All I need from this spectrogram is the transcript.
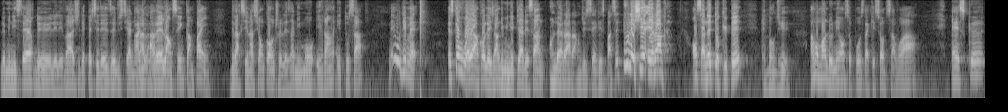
le ministère de l'élevage, des pêches et des industries animales avait lancé une campagne de vaccination contre les animaux errants et tout ça. Mais il vous dit, mais est-ce que vous voyez encore les gens du Minépia descendre? On leur a rendu service parce que tous les chiens errants, on s'en est occupé. Et bon Dieu, à un moment donné, on se pose la question de savoir, est-ce que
